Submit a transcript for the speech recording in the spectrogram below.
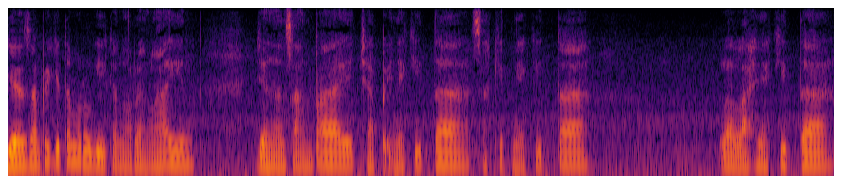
jangan sampai kita merugikan orang lain. Jangan sampai capeknya kita, sakitnya kita, lelahnya kita,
